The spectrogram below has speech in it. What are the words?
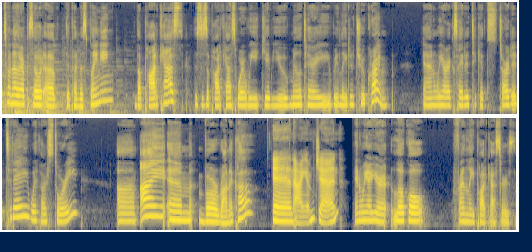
to another episode of Depend Explaining, the podcast. This is a podcast where we give you military related true crime. And we are excited to get started today with our story. Um, I am Veronica, And I am Jen. and we are your local friendly podcasters.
